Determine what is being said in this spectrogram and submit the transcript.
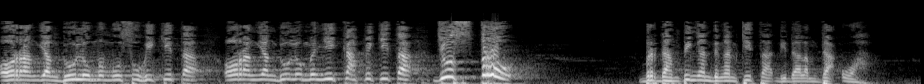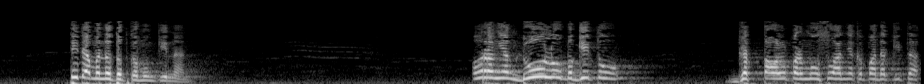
orang yang dulu memusuhi kita, orang yang dulu menyikapi kita, justru berdampingan dengan kita di dalam dakwah. Tidak menutup kemungkinan. Orang yang dulu begitu getol permusuhannya kepada kita,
